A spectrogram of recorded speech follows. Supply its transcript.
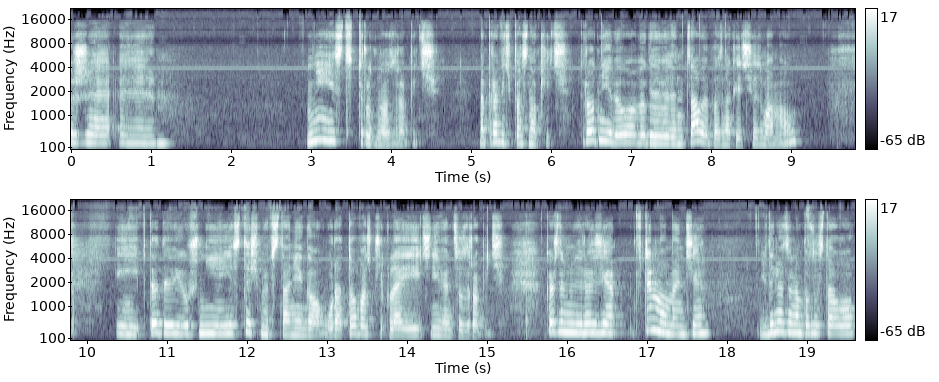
że em, nie jest trudno zrobić, naprawić paznokieć. Trudniej byłoby, gdyby ten cały paznokieć się złamał. I wtedy już nie jesteśmy w stanie go uratować, przykleić, nie wiem co zrobić. W każdym razie w tym momencie jedyne co nam pozostało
